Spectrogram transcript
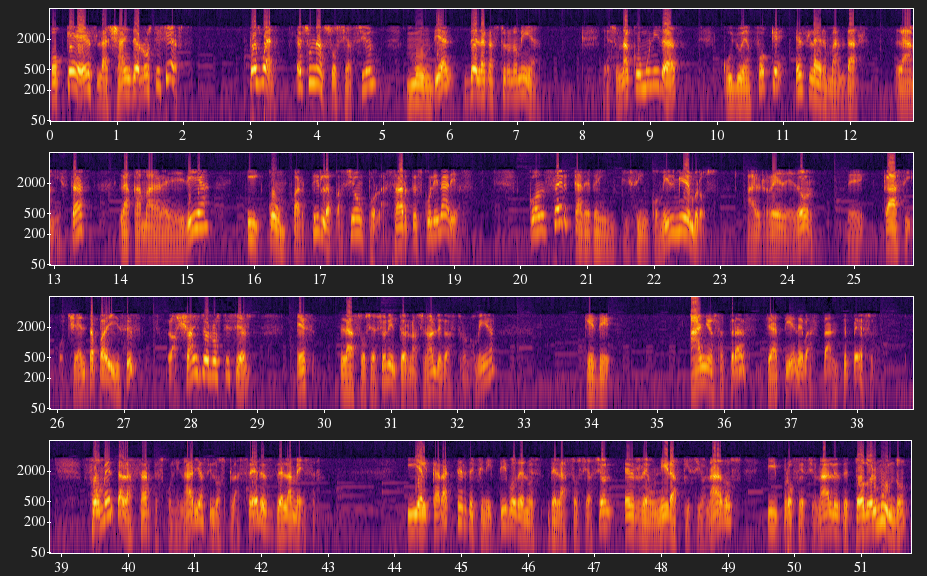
o qué es la Shine de Rosticiers? Pues bueno, es una asociación mundial de la gastronomía. Es una comunidad cuyo enfoque es la hermandad, la amistad, la camaradería y compartir la pasión por las artes culinarias. Con cerca de 25 mil miembros alrededor de casi 80 países, la Chance de Rosticiers es la Asociación Internacional de Gastronomía que de años atrás ya tiene bastante peso. Fomenta las artes culinarias y los placeres de la mesa. Y el carácter definitivo de, la asociación es reunir aficionados y profesionales de todo el mundo,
